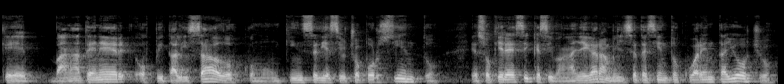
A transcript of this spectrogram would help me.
que van a tener hospitalizados como un 15-18%. Eso quiere decir que si van a llegar a 1748,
